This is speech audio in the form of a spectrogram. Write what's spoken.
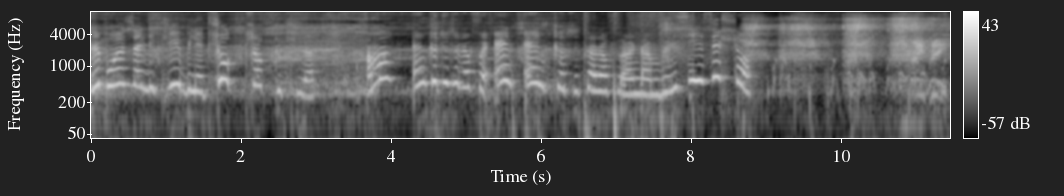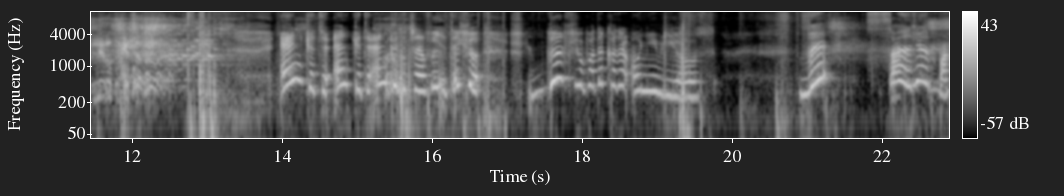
Ve bu özellikleri bile çok çok güçlü. Ama en kötü tarafı, en en kötü taraflarından birisi ise şu. En kötü, en kötü, en kötü tarafı ise şu. 4 Şubat'a kadar oynayabiliyoruz. Ve sadece bak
